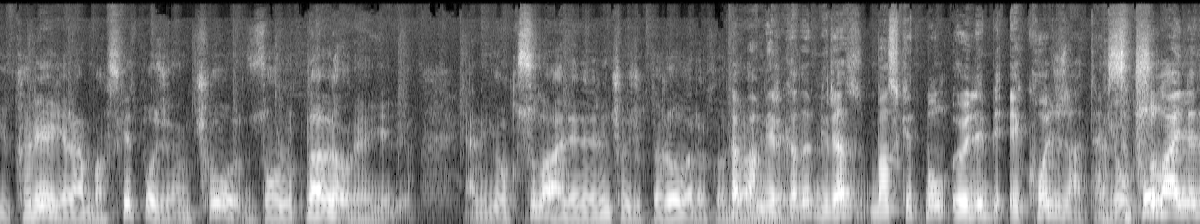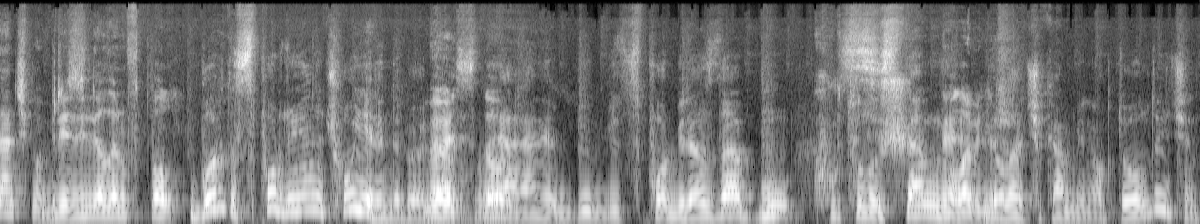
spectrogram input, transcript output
yukarıya gelen basketbolcuların çoğu zorluklarla oraya geliyor. Yani yoksul ailelerin çocukları olarak oraya Tabii. Amerika'da biraz basketbol öyle bir ekol zaten. Ya Yoksul spor- aileden çıkma. Brezilyaların futbol Bu arada spor dünyanın çoğu yerinde böyle, Böyle, aslında. doğru. Yani hani spor biraz daha bu Kurtuluş sistemle olabilir. yola çıkan bir nokta olduğu için.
